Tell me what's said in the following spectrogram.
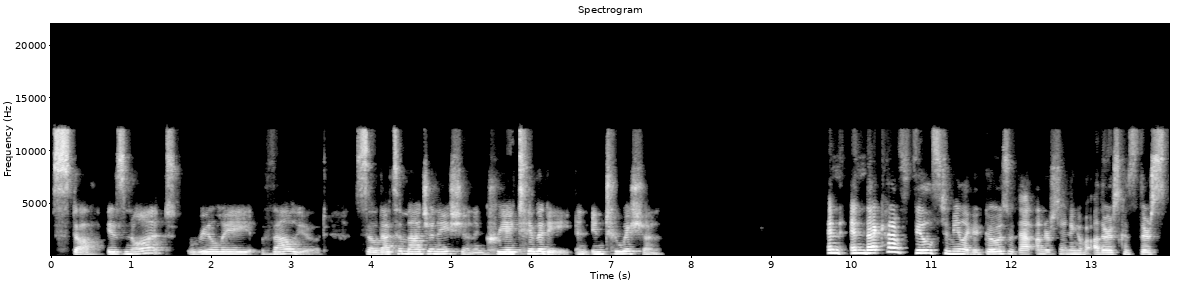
stuff is not really valued. So that's imagination and creativity and intuition. And and that kind of feels to me like it goes with that understanding of others because there's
